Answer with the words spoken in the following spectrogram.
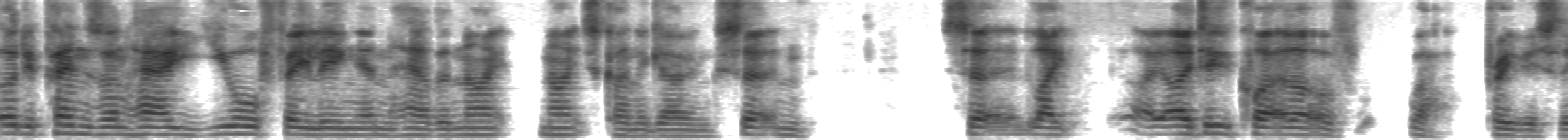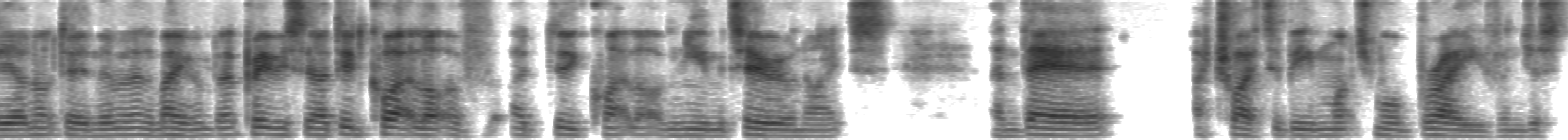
all depends on how you're feeling and how the night night's kind of going. Certain, certain like I, I do quite a lot of well, previously I'm not doing them at the moment, but previously I did quite a lot of I did quite a lot of new material nights, and there I try to be much more brave and just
